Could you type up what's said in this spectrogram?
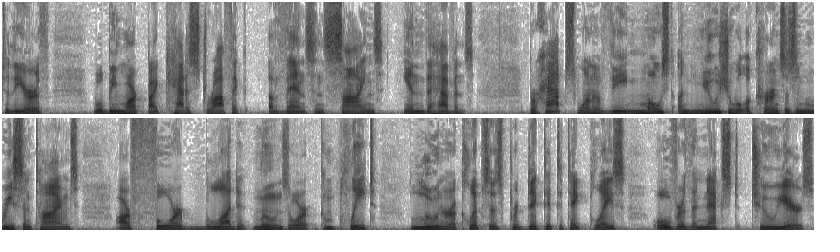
to the earth will be marked by catastrophic events and signs in the heavens. Perhaps one of the most unusual occurrences in recent times are four blood moons or complete lunar eclipses predicted to take place over the next two years.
